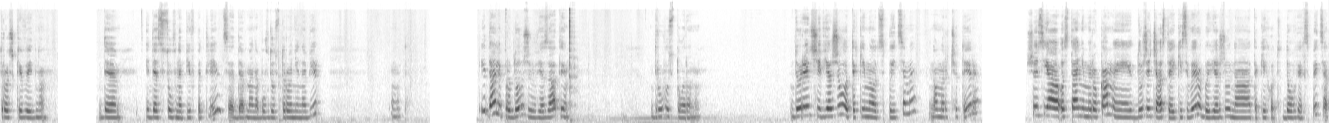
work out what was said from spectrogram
трошки видно, де іде сув на півпетлі, це де в мене був двосторонній набір. От. І далі продовжую в'язати другу сторону. До речі, в'яжу от такими от спицями номер 4. Щось я останніми роками дуже часто якісь вироби в'яжу на таких от довгих спицях.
